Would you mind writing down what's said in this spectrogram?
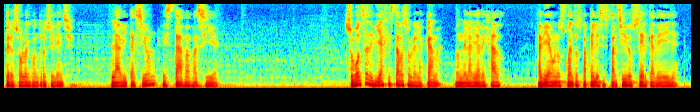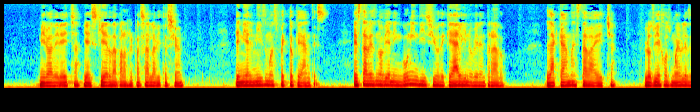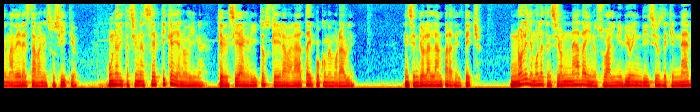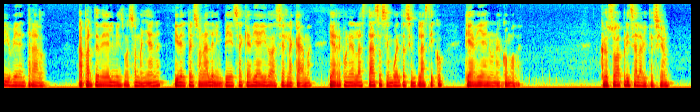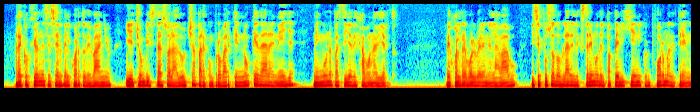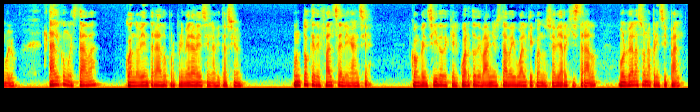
pero solo encontró silencio. La habitación estaba vacía. Su bolsa de viaje estaba sobre la cama, donde la había dejado. Había unos cuantos papeles esparcidos cerca de ella. Miró a derecha y a izquierda para repasar la habitación. Tenía el mismo aspecto que antes. Esta vez no había ningún indicio de que alguien hubiera entrado. La cama estaba hecha, los viejos muebles de madera estaban en su sitio, una habitación aséptica y anodina, que decía a gritos que era barata y poco memorable encendió la lámpara del techo. No le llamó la atención nada inusual ni vio indicios de que nadie hubiera entrado, aparte de él mismo esa mañana y del personal de limpieza que había ido a hacer la cama y a reponer las tazas envueltas en plástico que había en una cómoda. Cruzó a prisa la habitación. recogió el neceser del cuarto de baño y echó un vistazo a la ducha para comprobar que no quedara en ella ninguna pastilla de jabón abierto. Dejó el revólver en el lavabo y se puso a doblar el extremo del papel higiénico en forma de triángulo, tal como estaba cuando había entrado por primera vez en la habitación. Un toque de falsa elegancia. Convencido de que el cuarto de baño estaba igual que cuando se había registrado, volvió a la zona principal.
